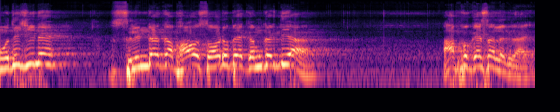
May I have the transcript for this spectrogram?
মোদিজি নে सिलेंडर का भाव सौ रुपये कम कर दिया आपको कैसा लग रहा है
